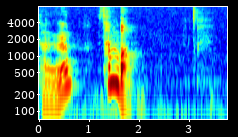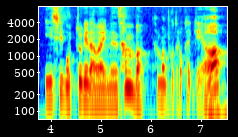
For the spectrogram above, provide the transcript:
다음 3번 25쪽에 나와 있는 3번 한번 보도록 할게요.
